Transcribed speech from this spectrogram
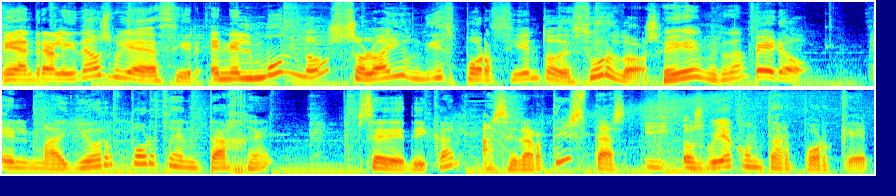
Mira, en realidad os voy a decir, en el mundo solo hay un 10% de zurdos. Sí, ¿verdad? Pero el mayor porcentaje se dedican a ser artistas y os voy a contar por qué.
